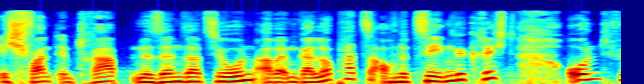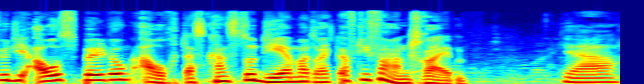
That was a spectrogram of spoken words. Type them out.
Ich fand im Trab eine Sensation, aber im Galopp hat sie auch eine 10 gekriegt und für die Ausbildung auch. Das kannst du dir mal direkt auf die Fahnen schreiben. Ja.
